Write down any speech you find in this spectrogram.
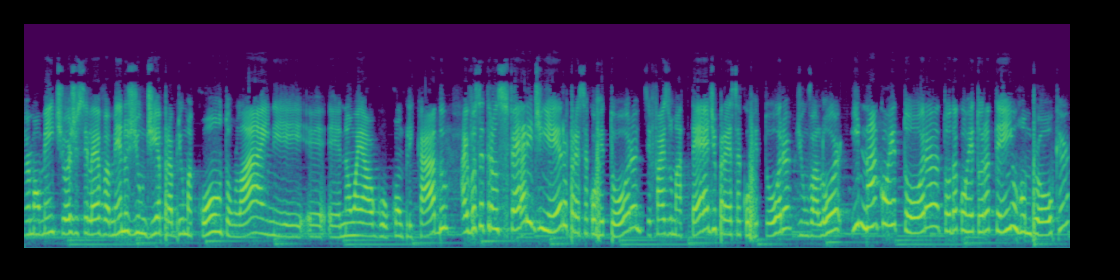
Normalmente hoje se leva menos de um dia para abrir uma conta online, é, é, não é algo complicado. Aí você transfere dinheiro para essa corretora, você faz uma TED para essa corretora de um valor e na corretora, toda corretora tem um home broker,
